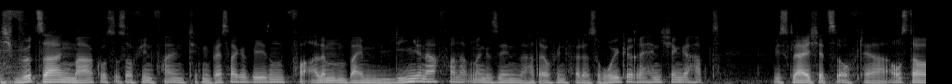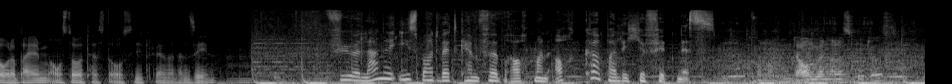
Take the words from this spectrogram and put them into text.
Ich würde sagen, Markus ist auf jeden Fall einen Ticken besser gewesen. Vor allem beim Liniennachfahren hat man gesehen, da hat er auf jeden Fall das ruhigere Händchen gehabt. Wie es gleich jetzt auf der Ausdauer oder beim Ausdauertest aussieht, werden wir dann sehen. Für lange E-Sport-Wettkämpfe braucht man auch körperliche Fitness. So, noch einen Daumen, wenn alles gut ist.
